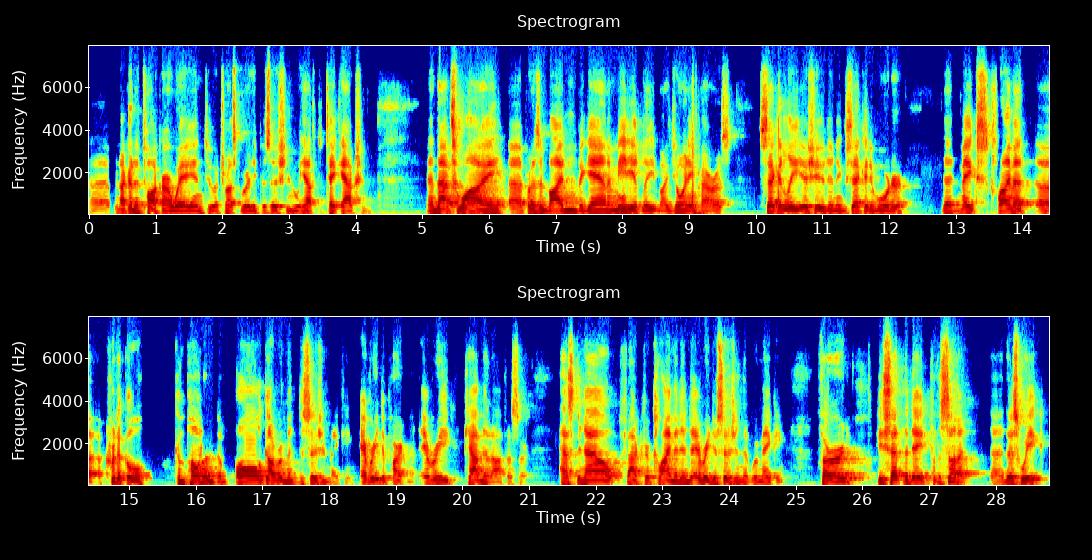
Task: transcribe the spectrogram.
Uh, we're not going to talk our way into a trustworthy position. We have to take action. And that's why uh, President Biden began immediately by joining Paris. Secondly, issued an executive order that makes climate uh, a critical component of all government decision making. Every department, every cabinet officer, has to now factor climate into every decision that we're making. Third, he set the date for the summit. Uh, this week,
